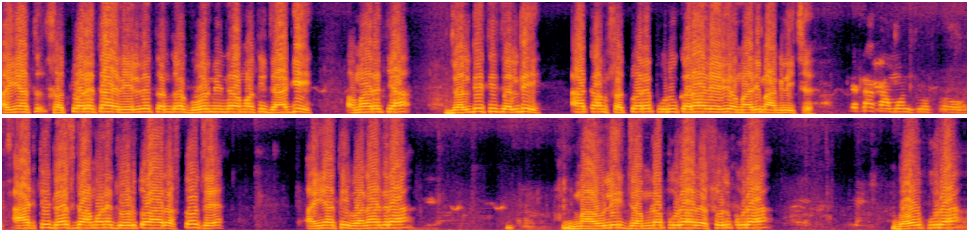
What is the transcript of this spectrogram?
અહીંયા સત્વરે થાય રેલવે તંત્ર ઘોર નિંદ્રામાંથી જાગી અમારે ત્યાં જલ્દીથી જલ્દી આ કામ સત્વરે પૂરું કરાવે એવી અમારી માગણી છે. કેટલા ગામોને જોડતો રોડ છે? આઠથી દસ ગામોને જોડતો આ રસ્તો છે. અહીંયાથી વનાદરા માવલી જમનાપુરા રસુલપુરા ભવપુરા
